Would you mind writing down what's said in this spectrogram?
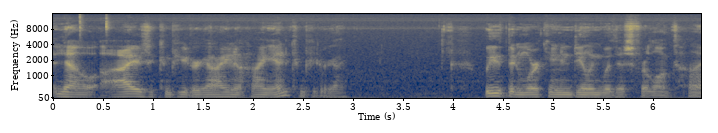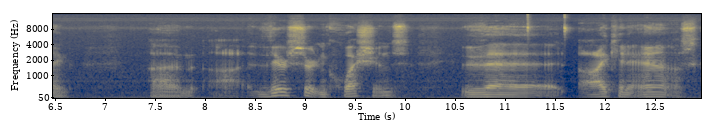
now, I, as a computer guy and a high end computer guy, we've been working and dealing with this for a long time. Um, uh, there's certain questions that I can ask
